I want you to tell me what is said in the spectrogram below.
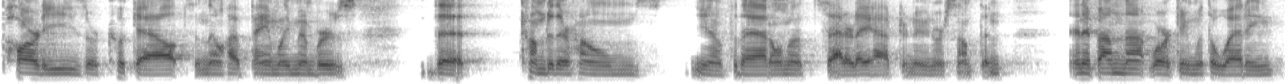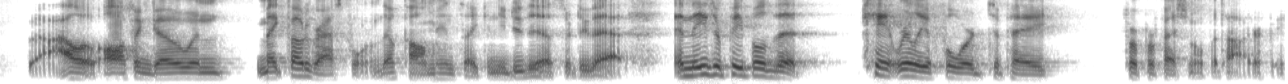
parties or cookouts, and they'll have family members that come to their homes, you know, for that on a Saturday afternoon or something. And if I'm not working with a wedding, I'll often go and make photographs for them. They'll call me and say, "Can you do this or do that?" And these are people that can't really afford to pay for professional photography,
